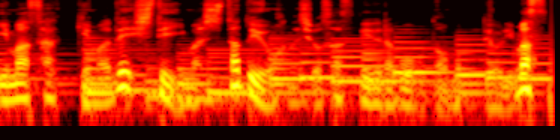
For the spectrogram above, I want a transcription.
今さっきまでしていましたというお話をさせていただこうと思っております。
